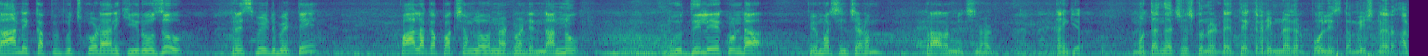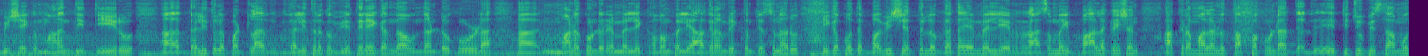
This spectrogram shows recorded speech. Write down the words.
దాన్ని కప్పిపుచ్చుకోవడానికి ఈరోజు ప్రెస్ మీట్ పెట్టి పాలక పక్షంలో ఉన్నటువంటి నన్ను బుద్ధి లేకుండా విమర్శించడం ప్రారంభించినాడు. థ్యాంక్ యూ మొత్తంగా చూసుకున్నట్టయితే కరీంనగర్ పోలీస్ కమిషనర్ అభిషేక్ మహంతి తీరు దళితుల పట్ల దళితులకు వ్యతిరేకంగా ఉందంటూ కూడా మానకొండూరు ఎమ్మెల్యే కవంపల్లి ఆగ్రహం వ్యక్తం చేస్తున్నారు. ఇకపోతే భవిష్యత్తులో గత ఎమ్మెల్యే రాసమై బాలకృష్ణన్ అక్రమాలను తప్పకుండా ఎత్తి చూపిస్తాము.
